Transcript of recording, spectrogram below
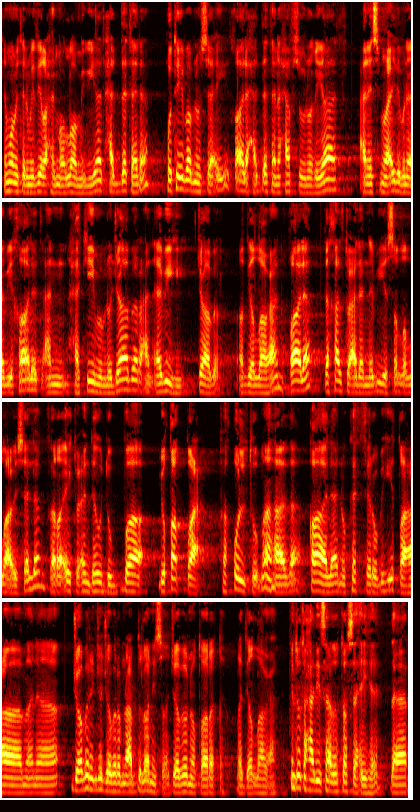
الإمام الترمذي رحمه الله مقياد حدثنا قتيبة بن سعيد قال حدثنا حفص بن غياث عن إسماعيل بن أبي خالد عن حكيم بن جابر عن أبيه جابر رضي الله عنه قال دخلت على النبي صلى الله عليه وسلم فرأيت عنده دباء يقطع فقلت ما هذا؟ قال نكثر به طعامنا. جابر اینجا جابر بن عبد الله نیست جابر بن طارق رضي الله عنه. حدیث دو تا صحیحه در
